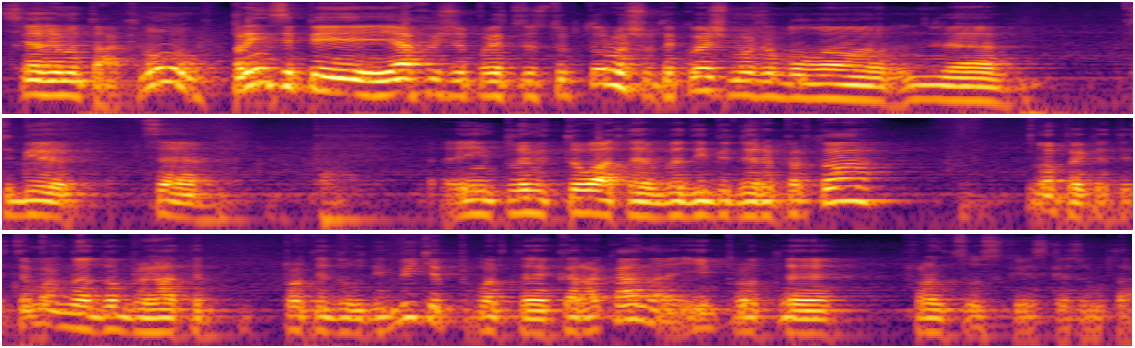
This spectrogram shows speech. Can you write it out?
Скажімо так. Ну, в принципі, я хочу пояснити цю структуру, щоб також можна було для собі це імплементувати в дебютний репертуар. Наприклад, це можна добре грати проти двох дебютів, проти Каракана і проти французької, скажімо так.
